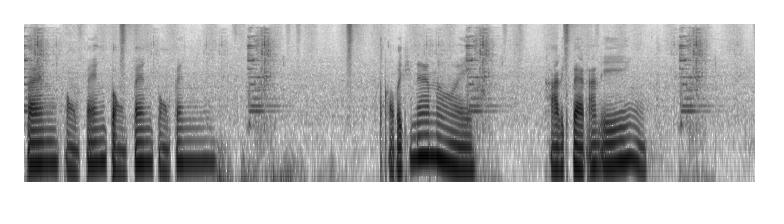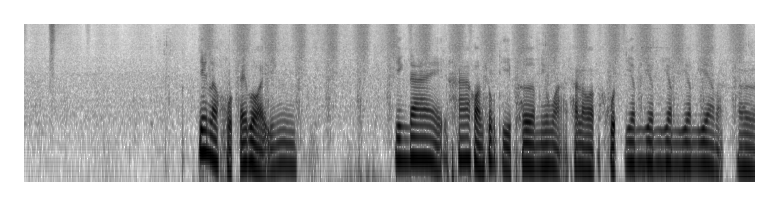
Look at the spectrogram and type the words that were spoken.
แป้งป่องแป้งป่องแป้งป่องแป้งขอไปที่หน้าหน่อยขาดอีกแปดอันเองยิ่งเราขุดได้บ่อยยิ่งยิ่งได้ค่าความโชคดีเพิ่มนี่หว่า ถ้าเราแบบขุดเยี่ยมเยี่ยมเยี่ยมเยี่ยมเยี่ยมอะ เออ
